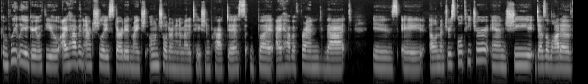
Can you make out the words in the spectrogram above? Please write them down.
completely agree with you. I haven't actually started my own children in a meditation practice, but I have a friend that is a elementary school teacher and she does a lot of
